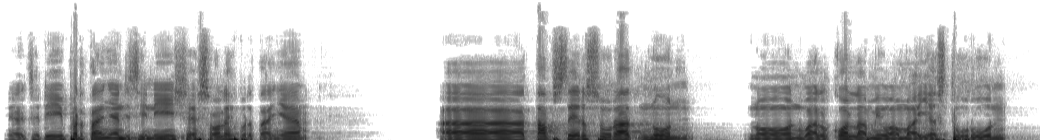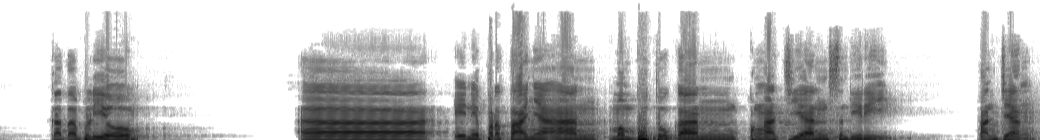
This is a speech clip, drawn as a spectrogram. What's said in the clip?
Ya, jadi pertanyaan di sini Syekh Soleh bertanya uh, tafsir surat Nun, Nun wal qalami wa ma yasturun. Kata beliau, uh, ini pertanyaan membutuhkan pengajian sendiri, panjang.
